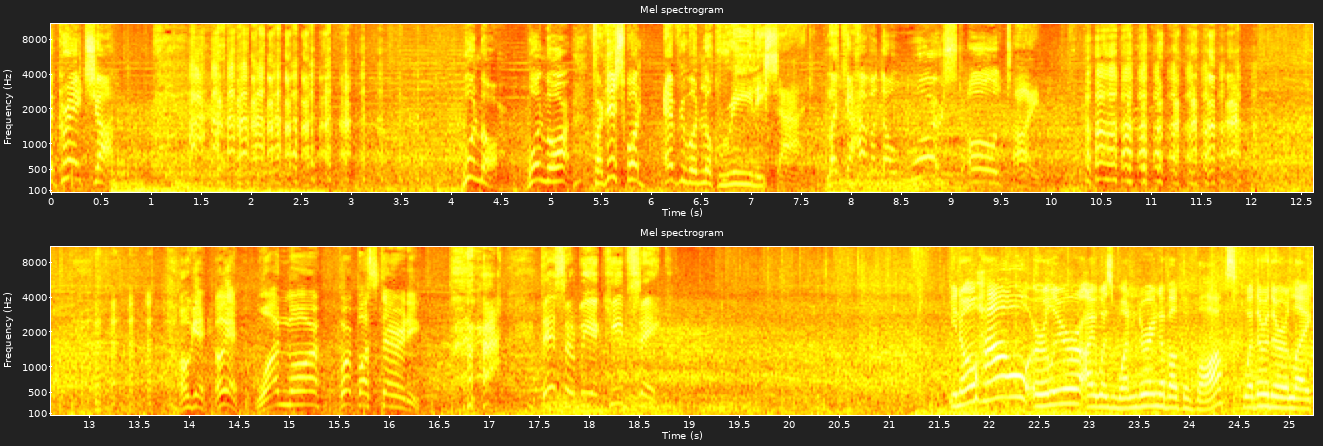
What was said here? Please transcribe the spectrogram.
A great shot. one more. One more. For this one, everyone look really sad. Like you're having the worst old time. Okay, okay, one more for posterity. This'll be a keepsake. You know how earlier I was wondering about the Vox, whether they're like,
